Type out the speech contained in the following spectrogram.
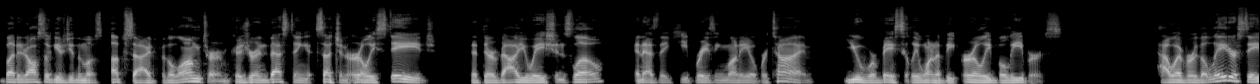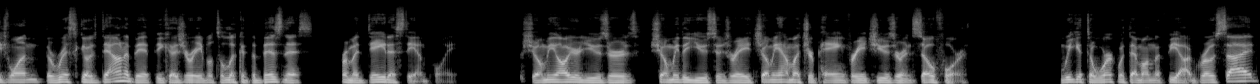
but it also gives you the most upside for the long term because you're investing at such an early stage that their valuation's low. And as they keep raising money over time, you were basically one of the early believers. However, the later stage one, the risk goes down a bit because you're able to look at the business from a data standpoint. Show me all your users, show me the usage rate, show me how much you're paying for each user, and so forth. We get to work with them on the fiat growth side.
